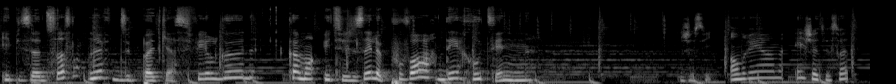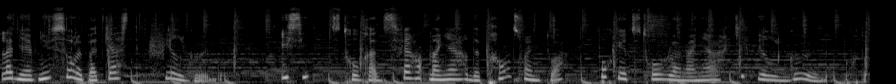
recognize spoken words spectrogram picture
Épisode 69 du podcast Feel Good Comment utiliser le pouvoir des routines. Je suis Andréane et je te souhaite la bienvenue sur le podcast Feel Good. Ici, tu trouveras différentes manières de prendre soin de toi pour que tu trouves la manière qui feel good pour toi.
